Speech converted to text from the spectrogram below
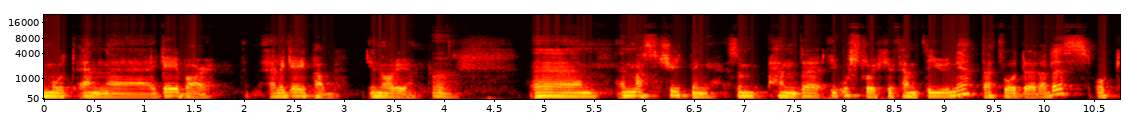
mot en uh, gaybar, eller gaypub i Norge. Mm. Ehm, en masskjutning som hände i Oslo 25 juni där två dödades och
